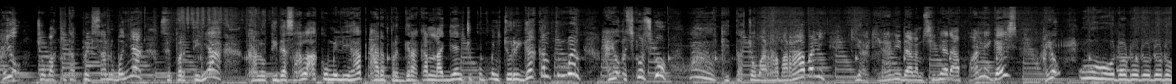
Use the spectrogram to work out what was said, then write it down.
ayo coba kita periksa lubangnya. Sepertinya kalau tidak salah aku melihat ada pergerakan lagi yang cukup mencurigakan teman. Ayo, let's go, let's go. Hmm, kita coba raba-raba nih. Kira-kira di dalam sini ada apa nih guys? Ayo, uh, do, do, do, do, do.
